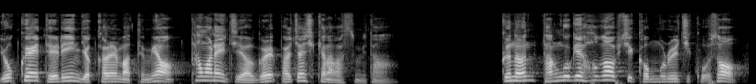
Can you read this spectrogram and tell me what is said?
요크의 대리인 역할을 맡으며 타만의 지역을 발전시켜 나갔습니다. 그는 당국의 허가 없이 건물을 짓고서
